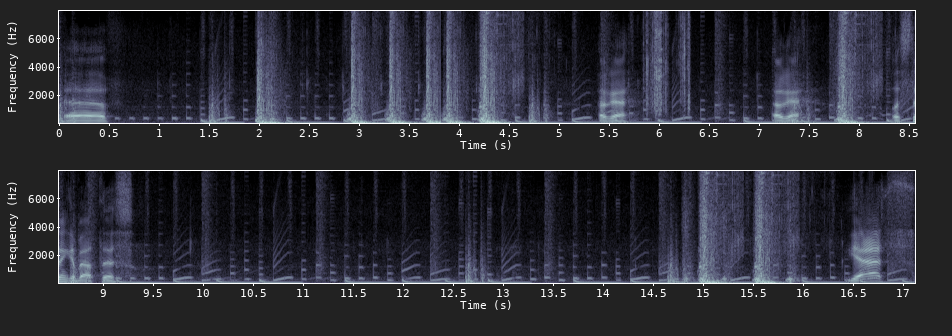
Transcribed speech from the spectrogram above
uh, okay. Okay. Let's think about this. Yes!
